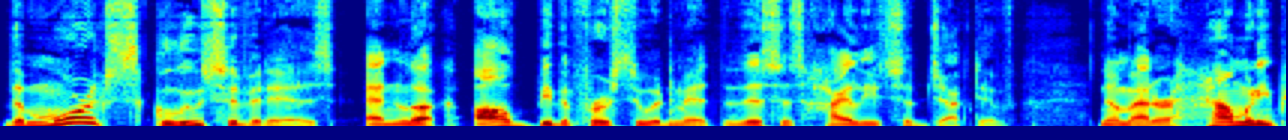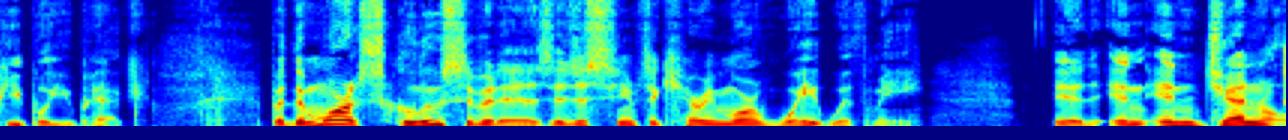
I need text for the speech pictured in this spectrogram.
the more exclusive it is, and look, I'll be the first to admit that this is highly subjective, no matter how many people you pick. But the more exclusive it is, it just seems to carry more weight with me. It, in in general,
